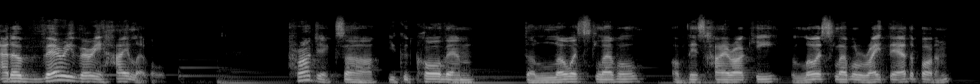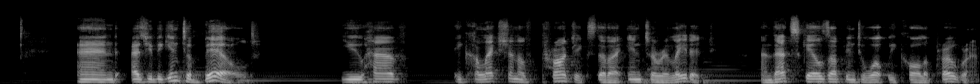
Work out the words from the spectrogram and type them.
at a very, very high level, projects are, you could call them the lowest level of this hierarchy, the lowest level right there at the bottom. And as you begin to build, you have a collection of projects that are interrelated, and that scales up into what we call a program.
